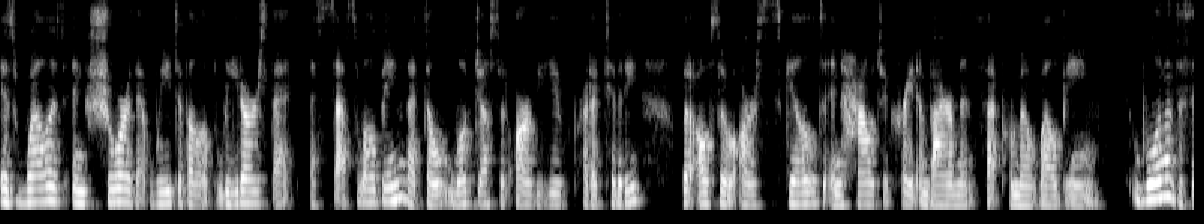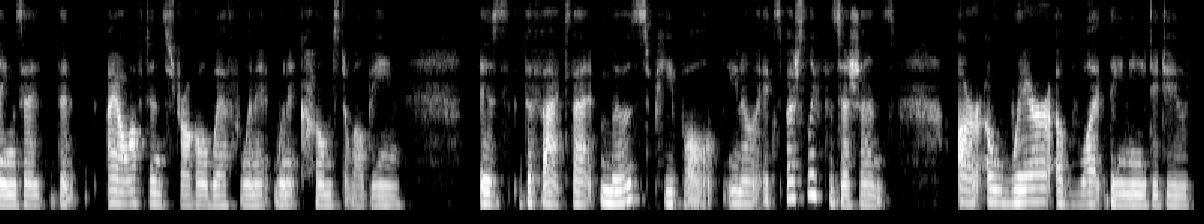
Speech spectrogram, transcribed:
as well as ensure that we develop leaders that assess well being, that don't look just at RVU productivity, but also are skilled in how to create environments that promote well being. One of the things that, that I often struggle with when it when it comes to well being is the fact that most people, you know, especially physicians, are aware of what they need to do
